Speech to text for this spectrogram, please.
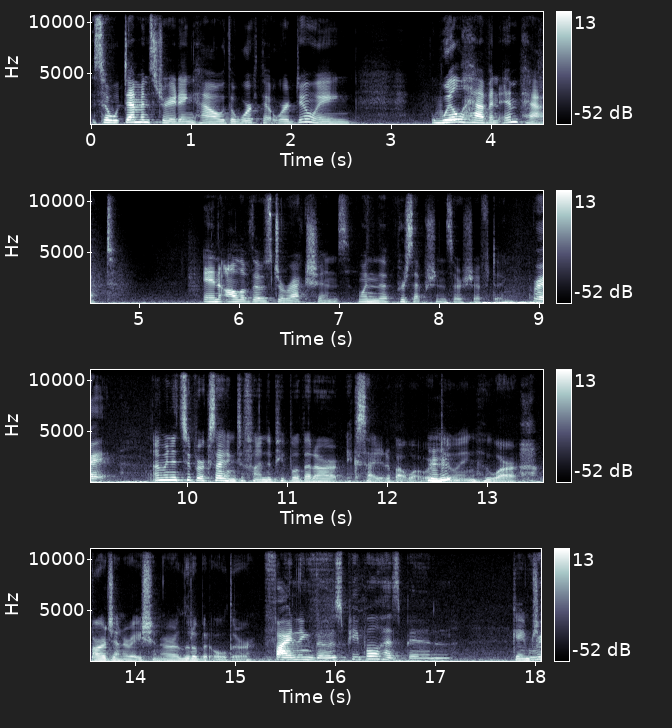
So, demonstrating how the work that we're doing will have an impact in all of those directions when the perceptions are shifting. right. I mean, it's super exciting to find the people that are excited about what we're mm-hmm. doing, who are our generation or a little bit older. Finding those people has been Game changer.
